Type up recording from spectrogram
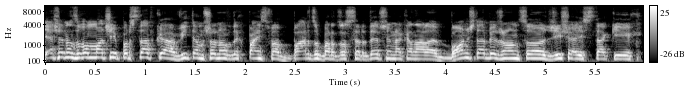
Ja się nazywam Maciej Podstawka, witam szanownych Państwa bardzo, bardzo serdecznie na kanale Bądź na bieżąco. Dzisiaj z takich,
